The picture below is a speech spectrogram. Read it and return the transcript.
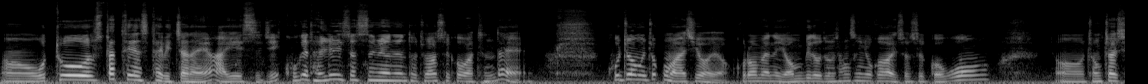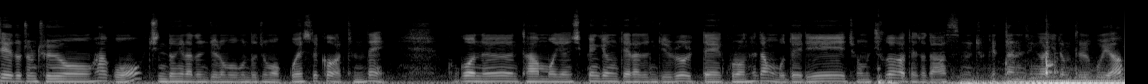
어, 오토 스타트 앤 스탑 있잖아요. ISG 그게 달려 있었으면 더 좋았을 것 같은데 그 점은 조금 아쉬워요. 그러면은 연비도 좀 상승 효과가 있었을 거고 어, 정차 시에도 좀 조용하고 진동이라든지 이런 부분도 좀 없고 했을 것 같은데 그거는 다음 뭐 연식 변경 때라든지 이럴 때 그런 해당 모델이 좀 추가가 돼서 나왔으면 좋겠다는 생각이 좀 들고요.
